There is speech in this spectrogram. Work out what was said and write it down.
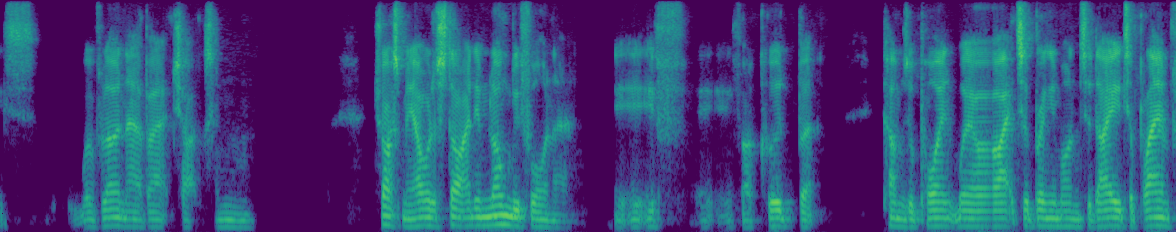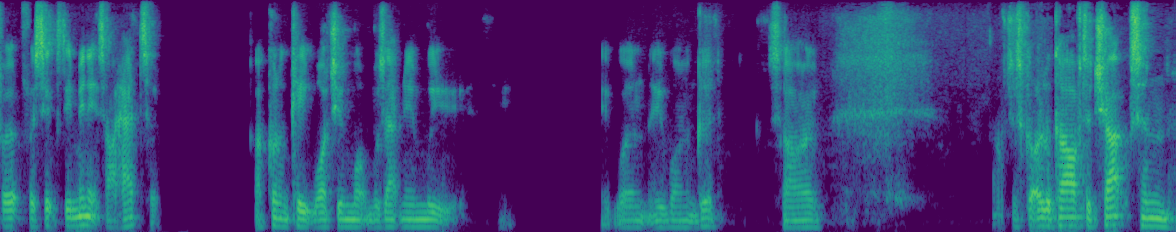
He's we've learned that about Chuks, and trust me, I would have started him long before now if if I could, but comes a point where I had to bring him on today to play him for, for 60 minutes. I had to. I couldn't keep watching what was happening. We it weren't it wasn't good. So I've just got to look after Chuks, and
